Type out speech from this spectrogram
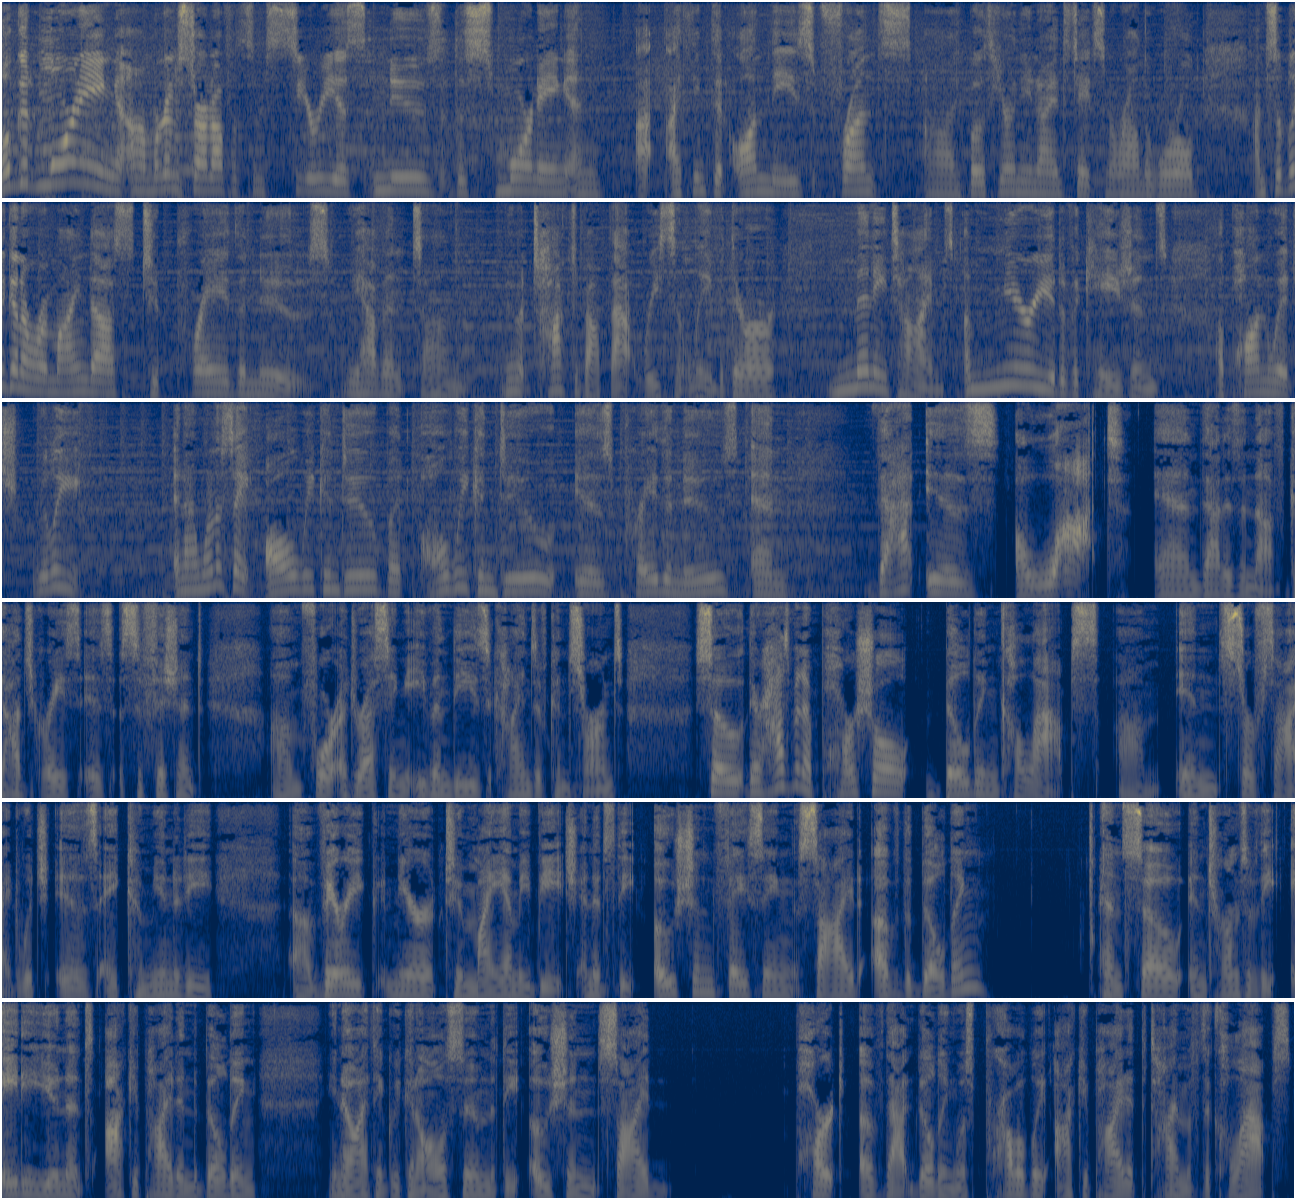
Well, good morning. Um, we're going to start off with some serious news this morning, and I, I think that on these fronts, uh, both here in the United States and around the world, I'm simply going to remind us to pray the news. We haven't um, we haven't talked about that recently, but there are many times, a myriad of occasions, upon which really and I want to say all we can do, but all we can do is pray the news, and that is a lot, and that is enough. God's grace is sufficient um, for addressing even these kinds of concerns. So there has been a partial building collapse um, in Surfside, which is a community. Uh, very near to Miami Beach, and it's the ocean facing side of the building. And so, in terms of the 80 units occupied in the building, you know, I think we can all assume that the ocean side part of that building was probably occupied at the time of the collapse.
